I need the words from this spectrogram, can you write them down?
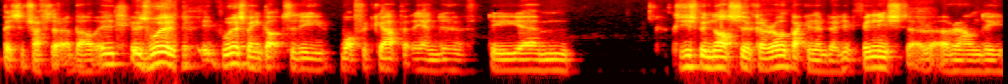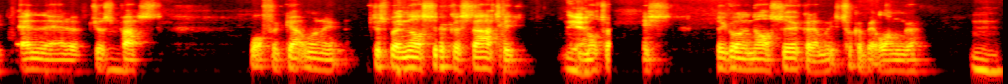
bits of traffic about. It, it was worse. It was worse when it got to the Watford Gap at the end of the because it used to be North Circular Road back in them days. It finished a- around the end there of just Mm. past Watford Gap, wasn't it? Just when North Circular started, Yeah. motor race, they go on the North Circular, and it took a bit longer. Mm.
